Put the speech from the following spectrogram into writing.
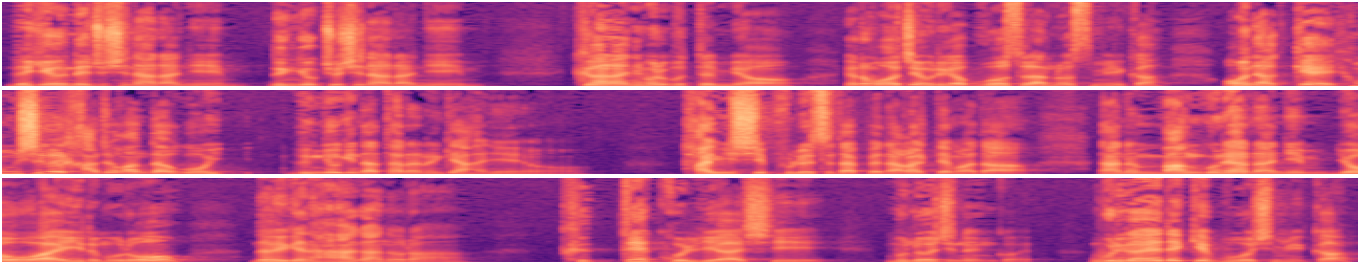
내게 은혜 주신 하나님, 능력 주신 하나님, 그 하나님을 붙들며 여러분 어제 우리가 무엇을 나눴습니까? 언약계 형식을 가져간다고 능력이 나타나는 게 아니에요. 다윗이 블레셋 앞에 나갈 때마다 나는 만군의 하나님 여호와의 이름으로 너에게 나아가노라. 그때 골리앗이 무너지는 거예요. 우리가 해야 될 게 무엇입니까?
